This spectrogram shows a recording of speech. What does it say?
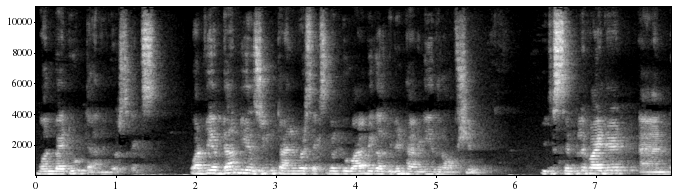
1 by 2 tan inverse x. What we have done, we assumed tan inverse x equal to y because we didn't have any other option. We just simplified it and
